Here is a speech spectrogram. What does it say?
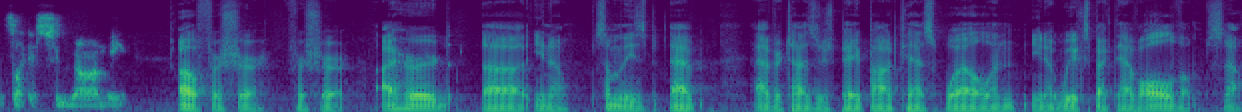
it's like a tsunami. Oh, for sure, for sure. I heard, uh, you know, some of these ad- advertisers pay podcasts well, and you know, we expect to have all of them. So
